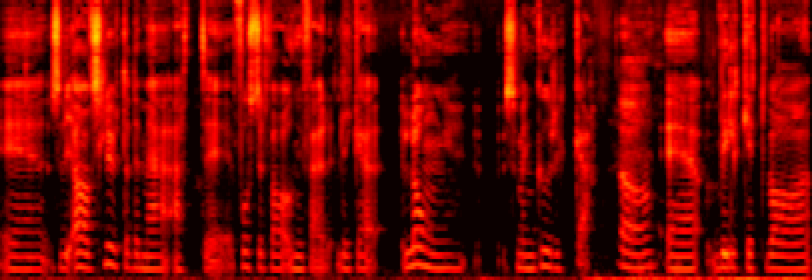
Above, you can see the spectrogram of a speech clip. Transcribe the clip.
Eh, så vi avslutade med att eh, fostret var ungefär lika lång som en gurka. Ja. Eh, vilket var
